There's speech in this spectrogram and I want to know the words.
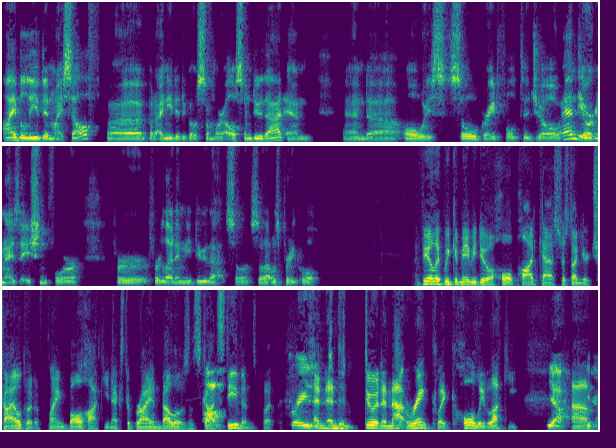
I believed in myself, uh, but I needed to go somewhere else and do that. And, and uh, always so grateful to Joe and the organization for, for, for letting me do that. So, so that was pretty cool. I feel like we could maybe do a whole podcast just on your childhood of playing ball hockey next to Brian Bellows and Scott oh, Stevens, but crazy, and and to do it in that rink, like holy lucky. Yeah, um, yeah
